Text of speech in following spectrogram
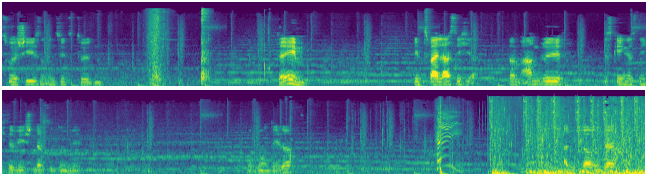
zu erschießen und sie zu töten. Damn! Gib zwei lasse ich beim Angriff des Gegners nicht erwischen, dass du tun weh. Wo wohnt der da? Hey! Also ich glaube, gell?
